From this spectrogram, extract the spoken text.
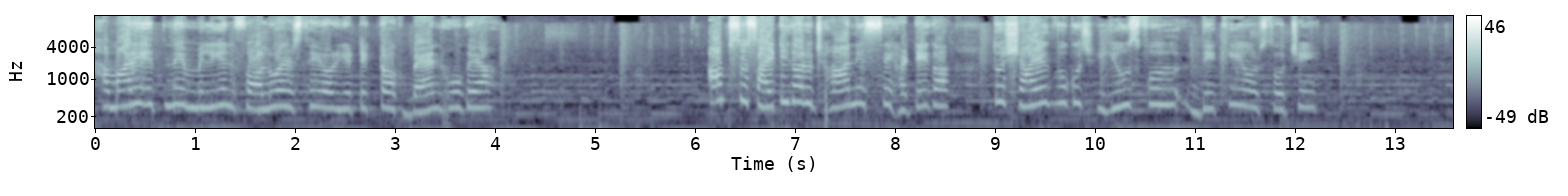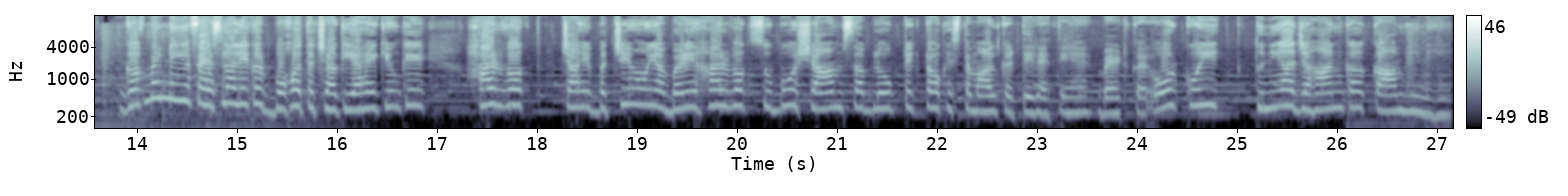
हमारे इतने मिलियन फॉलोअर्स थे और ये टिकटॉक बैन हो गया। अब सोसाइटी का रुझान इससे हटेगा तो शायद वो कुछ यूजफुल देखें और सोचें। गवर्नमेंट ने ये फैसला लेकर बहुत अच्छा किया है, क्योंकि हर वक्त, चाहे बच्चे हों या बड़े, हर वक्त सुबह शाम सब लोग टिकटॉक इस्तेमाल करते रहते हैं बैठकर, और कोई दुनिया जहान का काम ही नहीं।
